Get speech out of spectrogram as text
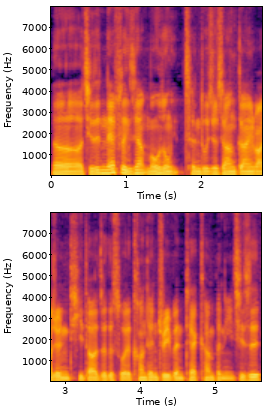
那其实 Netflix 像某种程度，就像刚才 Roger 你提到这个所谓 content driven tech company，其实。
